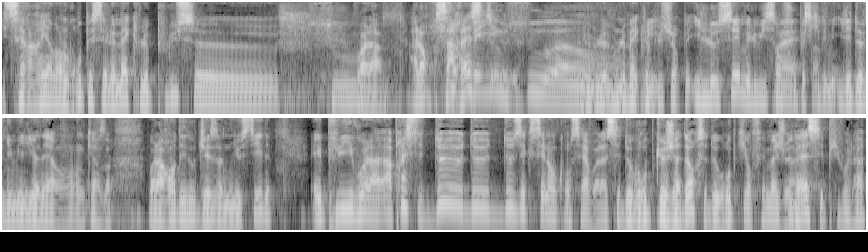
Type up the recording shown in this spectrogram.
Il sert à rien dans le groupe et c'est le mec le plus euh, voilà. Alors ça reste sous, euh, le, le- le mec le plus surpayé. Il le sait, mais lui il s'en Ouais, fout parce qu'il est, il est devenu millionnaire en, en 15 ans. Voilà, rendez-nous Jason Newsted. Et puis voilà. Après c'est deux, deux, deux excellents concerts. Voilà, c'est deux groupes que j'adore, c'est deux groupes qui ont fait ma jeunesse. Et puis voilà,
